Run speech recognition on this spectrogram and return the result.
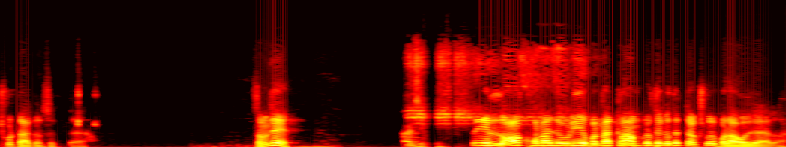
छोटा कर सकता है। समझे? हाँ तो ये लॉक होना ज़रूरी है वरना काम करते करते टक्स में बड़ा हो जाएगा।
